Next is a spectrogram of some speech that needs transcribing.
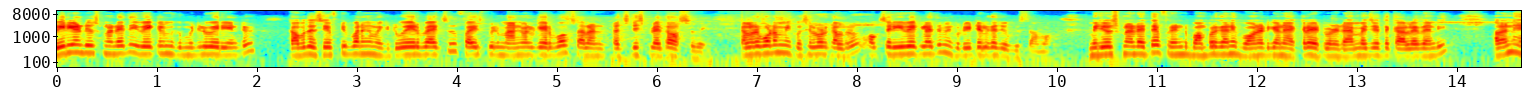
వేరియంట్ చూసుకున్నట్టయితే ఈ వెహికల్ మీకు మిడిల్ వేరియంట్ కాకపోతే సేఫ్టీ పరంగా మీకు two air bags five speed manual gear box అలాంటి టచ్ డిస్ప్లే అయితే వస్తుంది. కలర్ కూడా మీకు సిల్వర్ కలర్. ఒకసారి ఈ వెహికల్ అయితే మీకు డీటెయిల్గా చూపిస్తాము. మీరు చూసుకున్నట్టయితే ఫ్రంట్ బంపర్ కానీ బానెట్ కానీ ఎక్కడ ఎటువంటి డ్యామేజ్ అయితే కాలేదండి. అలానే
